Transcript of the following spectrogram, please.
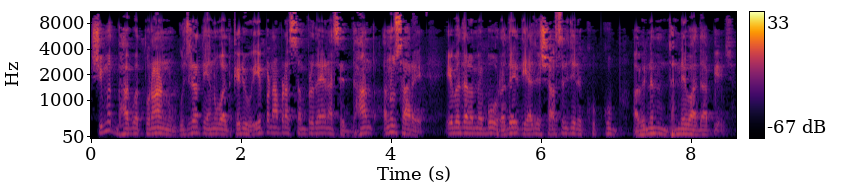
શ્રીમદ ભાગવત પુરાણનું ગુજરાતી અનુવાદ કર્યું, એ પણ આપણા સંપ્રદાયના સિદ્ધાંત અનુસારે એ બદલ અમે બહુ હૃદયથી આજે શાસ્ત્રીજીને ખૂબ ખૂબ અભિનંદન, ધન્યવાદ આપીએ છીએ.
